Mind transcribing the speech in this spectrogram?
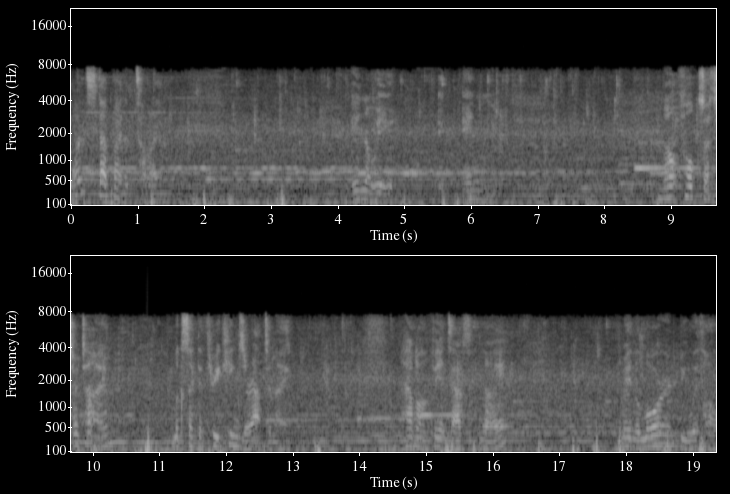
One step at a time. In a way. And. Well, folks, that's our time. Looks like the three kings are out tonight. Have a fantastic night. May the Lord be with all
